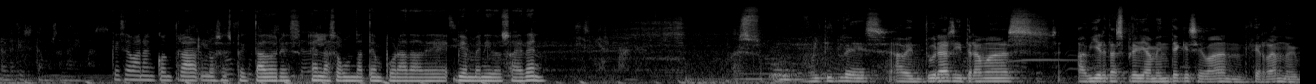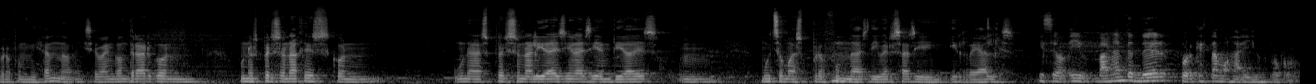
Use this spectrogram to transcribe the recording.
No necesitamos a nadie más. ¿Qué se van a encontrar los espectadores en la segunda temporada de Bienvenidos a Edén? Múltiples aventuras y tramas abiertas previamente que se van cerrando y profundizando y se va a encontrar con unos personajes con unas personalidades y unas identidades mmm, mucho más profundas, mm. diversas y, y reales. Y, se, y, van a entender por qué estamos ahí un poco.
